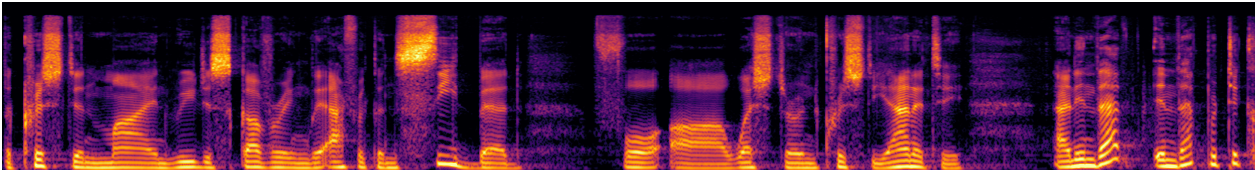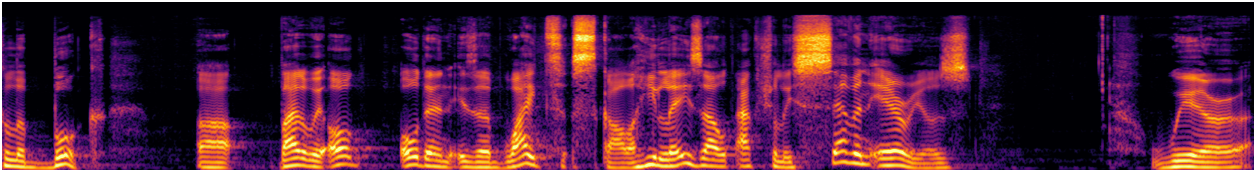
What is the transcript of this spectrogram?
the Christian Mind: Rediscovering the African Seedbed for uh, Western Christianity." And in that in that particular book, uh, by the way, Oden is a white scholar. He lays out actually seven areas where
